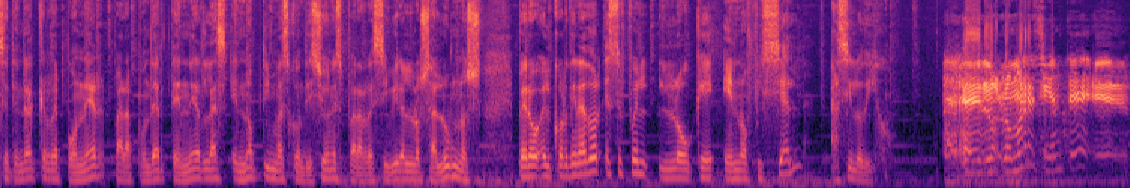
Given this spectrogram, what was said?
se tendrá que reponer para poder tenerlas en óptimas condiciones para recibir a los alumnos. Pero el coordinador, ese fue lo que en oficial así lo dijo. Eh, lo, más reciente, eh,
